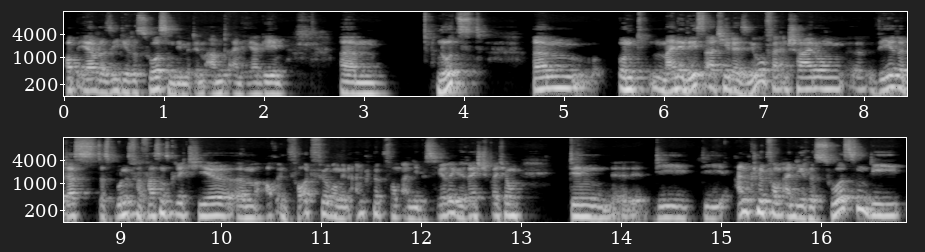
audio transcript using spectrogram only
ob er oder sie die Ressourcen, die mit dem Amt einhergehen, ähm, nutzt. Ähm, und meine Lesart hier der Seehofer-Entscheidung äh, wäre, dass das Bundesverfassungsgericht hier ähm, auch in Fortführung, in Anknüpfung an die bisherige Rechtsprechung, den, äh, die, die Anknüpfung an die Ressourcen, die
